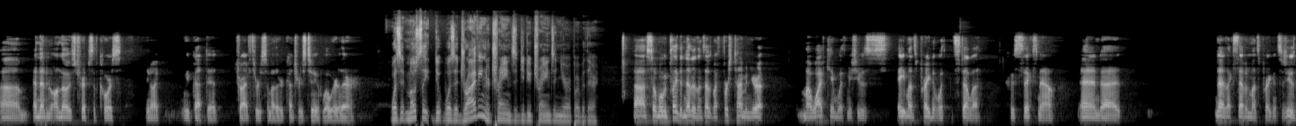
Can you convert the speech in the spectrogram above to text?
Um, and then on those trips, of course, you know, I, we've got to drive through some other countries too while we were there. Was it mostly was it driving or trains? Did you do trains in Europe over there? Uh, so when we played the Netherlands, that was my first time in Europe. My wife came with me. She was eight months pregnant with Stella, who's six now, and uh, no, like seven months pregnant. So she was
